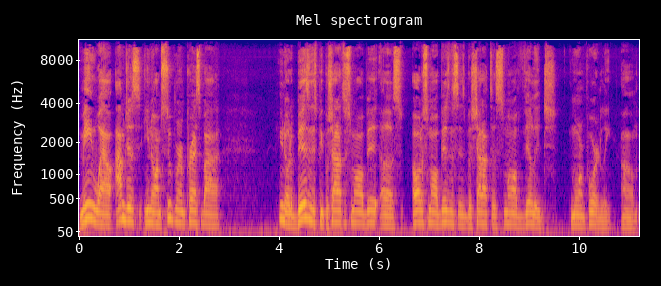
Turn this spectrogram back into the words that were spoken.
meanwhile, I'm just, you know, I'm super impressed by, you know, the business people. Shout out to small bit, uh, all the small businesses, but shout out to small village. More importantly, um,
